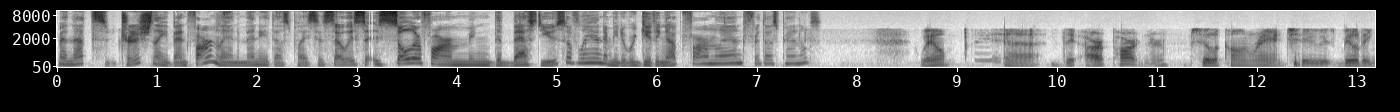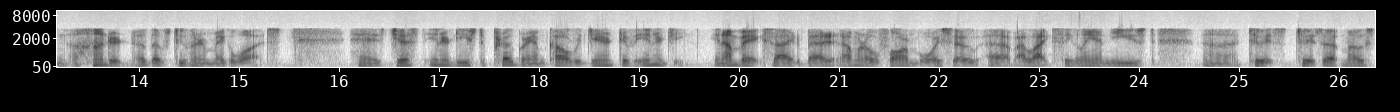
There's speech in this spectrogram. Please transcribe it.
And that's traditionally been farmland in many of those places. So is, is solar farming the best use of land? I mean, are we giving up farmland for those panels? Well, uh, the, our partner, Silicon Ranch, who is building a hundred of those 200 megawatts, has just introduced a program called Regenerative Energy and I'm very excited about it. I'm an old farm boy, so uh, I like to see land used uh, to its to its utmost.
